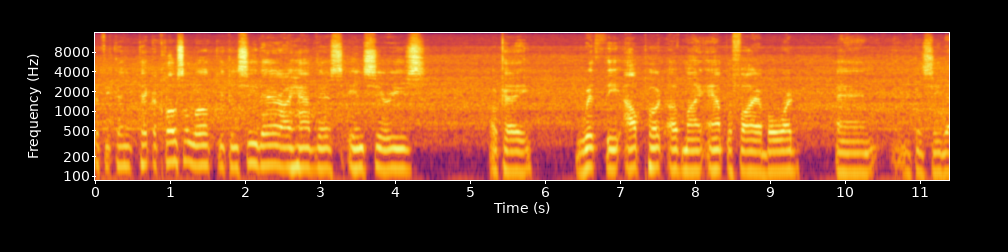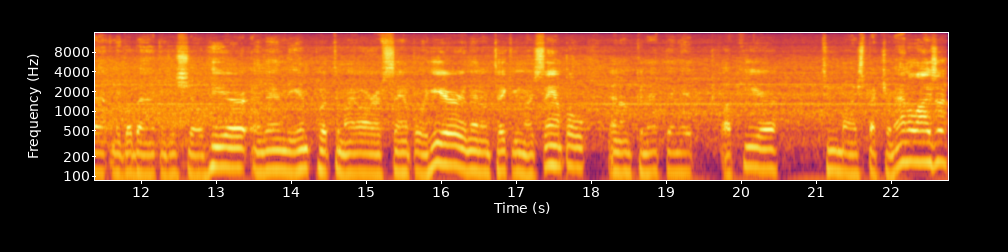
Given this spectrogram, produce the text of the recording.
if you can take a closer look, you can see there I have this in series, okay, with the output of my amplifier board and you can see that let me go back and just show here and then the input to my RF sample here and then I'm taking my sample and I'm connecting it up here to my spectrum analyzer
